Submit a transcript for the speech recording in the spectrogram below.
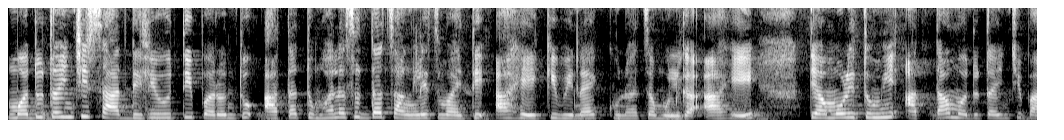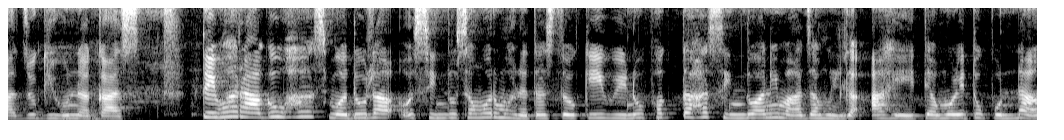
मधुताईंची साथ दिली होती परंतु आता तुम्हाला सुद्धा चांगलीच माहिती आहे की विनायक कुणाचा मुलगा आहे. त्यामुळे तुम्ही आत्ता मधुताईंची बाजू घेऊ नकास. तेव्हा राघव हा मधूला सिंधूसमोर म्हणत असतो की विनू फक्त हा सिंधू आणि माझा मुलगा आहे त्यामुळे तू पुन्हा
